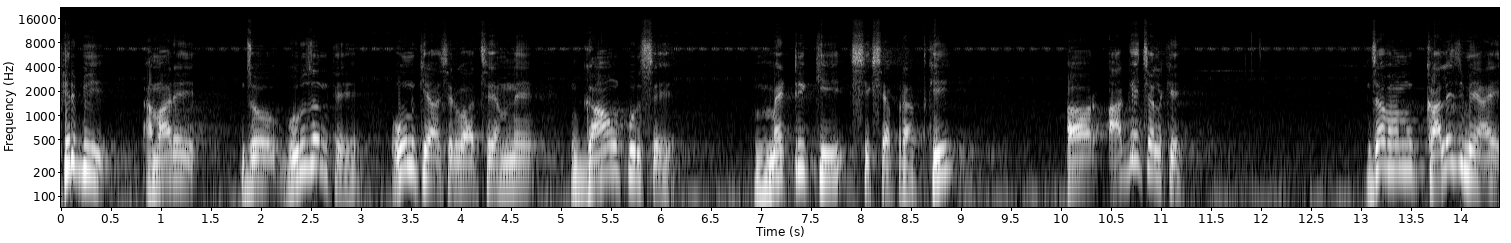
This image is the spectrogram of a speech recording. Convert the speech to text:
फिर भी हमारे जो गुरुजन थे, उनके आशीर्वाद से हमने गांवपुर से मैट्रिक की शिक्षा प्राप्त की और आगे चल के जब हम कॉलेज में आए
